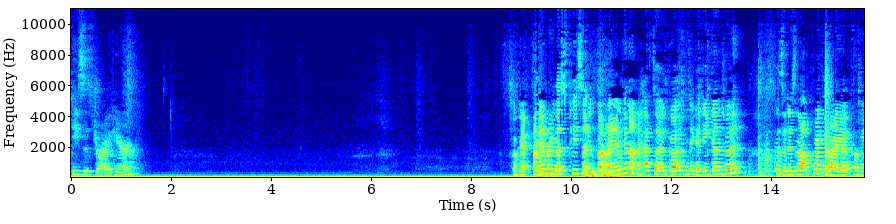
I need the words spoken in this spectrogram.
piece is dry here. Okay, I'm gonna bring this piece in, but I am gonna, I have to go ahead and take a heat gun to it because it is not quite dry yet for me.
